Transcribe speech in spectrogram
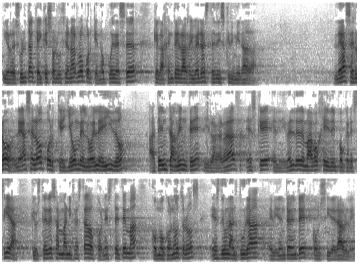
y resulta que hay que solucionarlo porque no puede ser que la gente de la ribera esté discriminada. Léaselo, léaselo porque yo me lo he leído atentamente y la verdad es que el nivel de demagogia y de hipocresía que ustedes han manifestado con este tema, como con otros, es de una altura evidentemente considerable.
